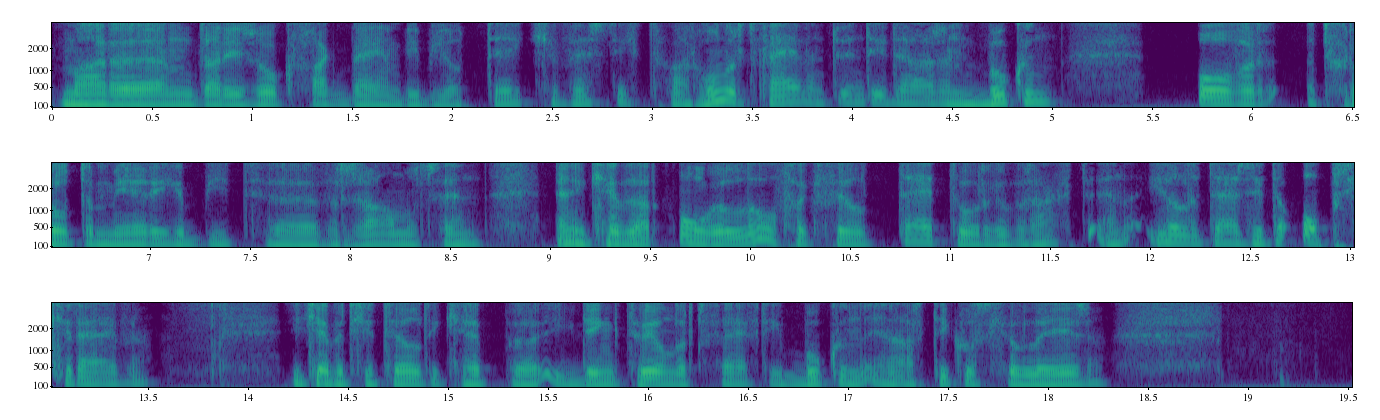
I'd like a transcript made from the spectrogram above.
Maar uh, daar is ook vlakbij een bibliotheek gevestigd... waar 125.000 boeken over het grote merengebied uh, verzameld zijn. En ik heb daar ongelooflijk veel tijd doorgebracht en heel de tijd zitten opschrijven. Ik heb het geteld, ik heb, uh, ik denk, 250 boeken en artikels gelezen.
